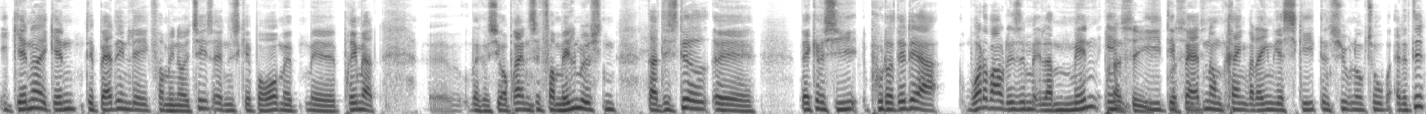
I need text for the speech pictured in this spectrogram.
igen og igen debatindlæg fra minoritetsetniske borgere med, med primært øh, hvad kan vi sige, oprindelse fra Mellemøsten, der er decideret, øh, hvad kan vi sige, putter det der whataboutism eller mænd ind Præcis, i debatten præcis. omkring, hvad der egentlig er sket den 7. oktober. Er det det?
